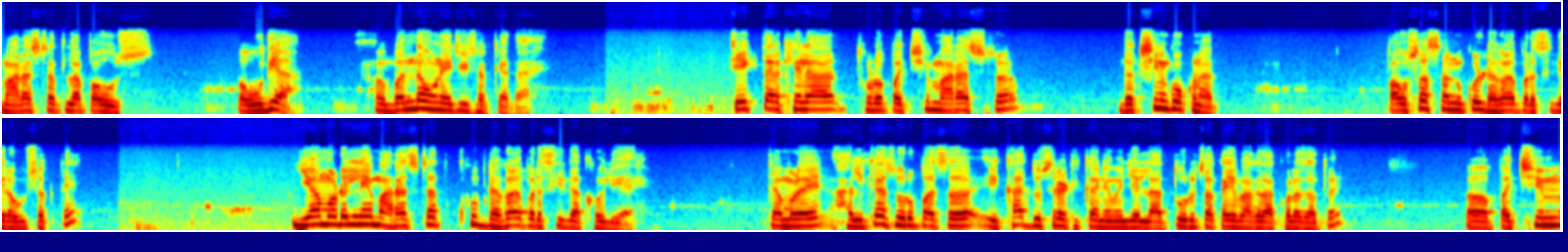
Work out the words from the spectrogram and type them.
महाराष्ट्रातला पाऊस उद्या बंद होण्याची शक्यता आहे. एक तारखेला थोडं पश्चिम महाराष्ट्र दक्षिण कोकणात पावसास अनुकूल ढगाळ परिस्थिती राहू शकते. या मॉडेलने महाराष्ट्रात खूप ढगाळ परिस्थिती दाखवली आहे. त्यामुळे हलक्या स्वरूपाचं एखाद दुसऱ्या ठिकाणी म्हणजे लातूरचा काही भाग दाखवला जातो आहे पश्चिम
